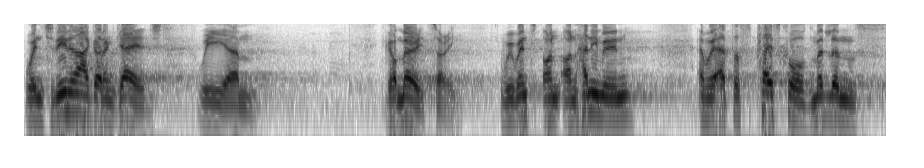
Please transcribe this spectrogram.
when Janine and I got engaged, we um, got married, sorry. We went on, on honeymoon and we we're at this place called Midlands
